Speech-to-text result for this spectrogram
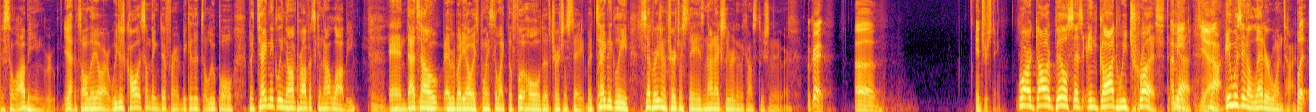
just a lobbying group. Yeah. That's all they are. We just call it something different because it's a loophole. But technically, nonprofits cannot lobby. Mm. And that's how everybody always points to like the foothold of church and state. But technically, separation of church and state is not actually written in the Constitution anywhere. Okay. Uh, interesting. Well, our dollar bill says, "In God we trust." I mean, yeah. Nah, it was in a letter one time. But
